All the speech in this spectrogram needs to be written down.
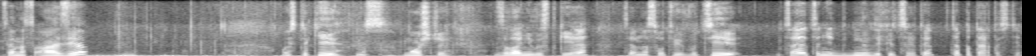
це у нас Азія. Ось такі у нас мощі зелені листки. Це у нас от, оці, це, це не дефіцити, це потертості.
